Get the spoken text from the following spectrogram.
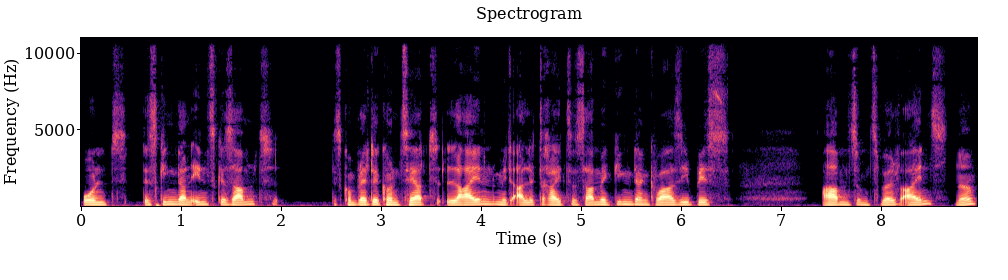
Und es ging dann insgesamt, das komplette Konzertline mit alle drei zusammen ging dann quasi bis abends um 12.1, ne?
